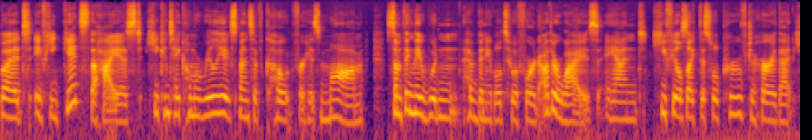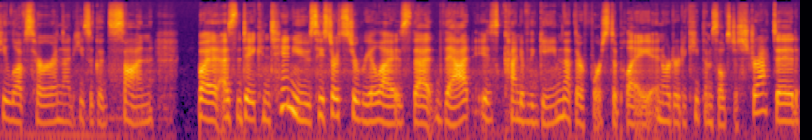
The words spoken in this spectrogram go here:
But if he gets the highest, he can take home a really expensive coat for his mom, something they wouldn't have been able to afford otherwise. And he feels like this will prove to her that he loves her and that he's a good son. But as the day continues, he starts to realize that that is kind of the game that they're forced to play in order to keep themselves distracted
